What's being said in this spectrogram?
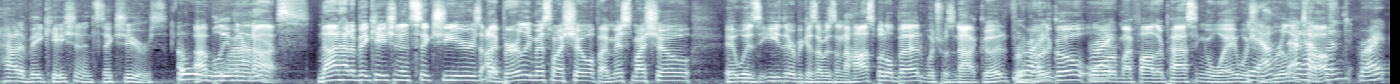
had a vacation in six years. Oh, I believe it or not. Yes. Not had a vacation in six years. I barely missed my show. If I missed my show, it was either because I was in a hospital bed, which was not good for Right, vertigo, or right. my father passing away, which yeah, was really that tough. happened, right?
